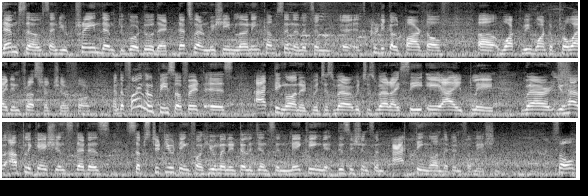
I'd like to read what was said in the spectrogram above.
themselves and you train them to go do that, that's where machine learning comes in and it's a it's critical part of uh, what we want to provide infrastructure for. And the final piece of it is acting on it, which is where, which is where I see AI play, where you have applications that is substituting for human intelligence in making decisions and acting on that information. So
